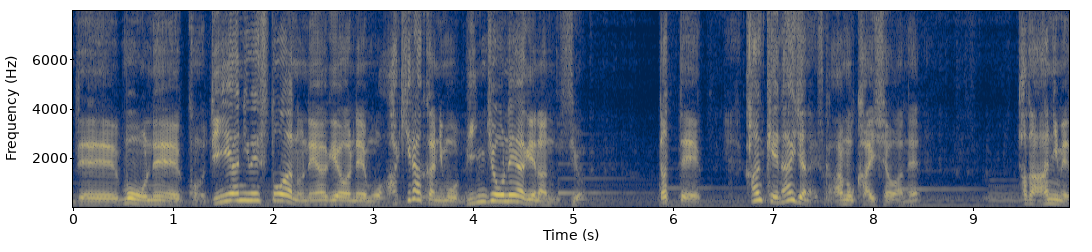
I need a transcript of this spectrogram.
で、もうね、この D アニメストアの値上げはね、もう明らかにもう便乗値上げなんですよ。だって、関係ないじゃないですか、あの会社はね。ただアニメ、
